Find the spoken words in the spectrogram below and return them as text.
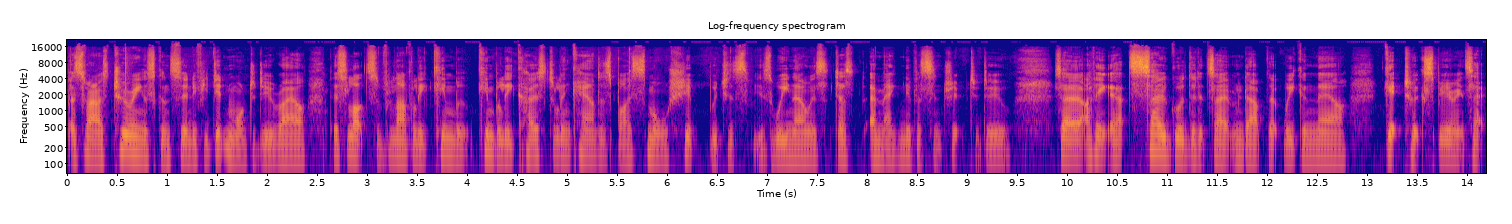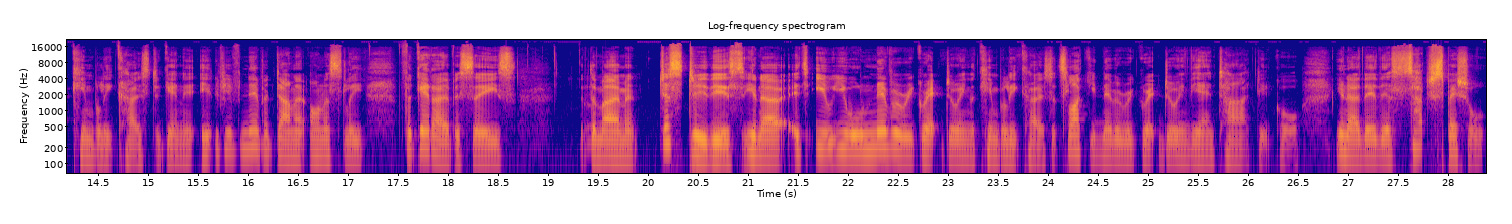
as far as touring is concerned, if you didn't want to do rail, there's lots of lovely Kimber- Kimberley coastal encounters by small ship, which is, as we know, is just a magnificent trip to do. So I think that's so good that it's opened up that we can now get to experience that Kimberley coast again. If you've never done it, honestly, forget overseas at the moment just do this. You know, it's you. You will never regret doing the Kimberley Coast. It's like you'd never regret doing the Antarctic, or you know, they're they're such special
